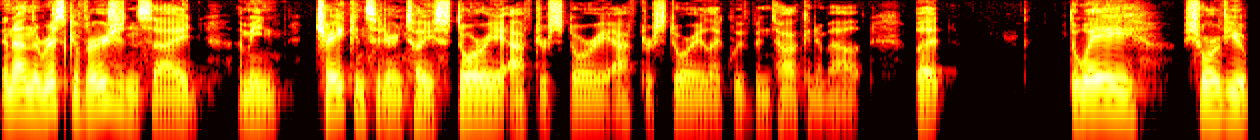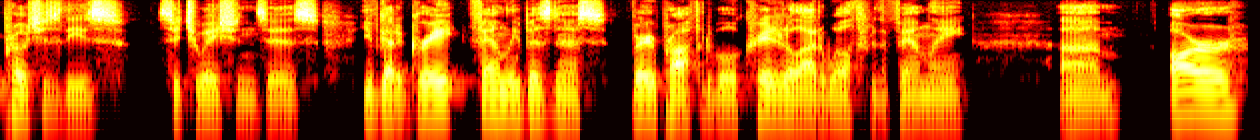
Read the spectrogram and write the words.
And on the risk aversion side, I mean, Trey can sit here and tell you story after story after story, like we've been talking about. But the way Shoreview approaches these situations is you've got a great family business, very profitable, created a lot of wealth for the family. Um, our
